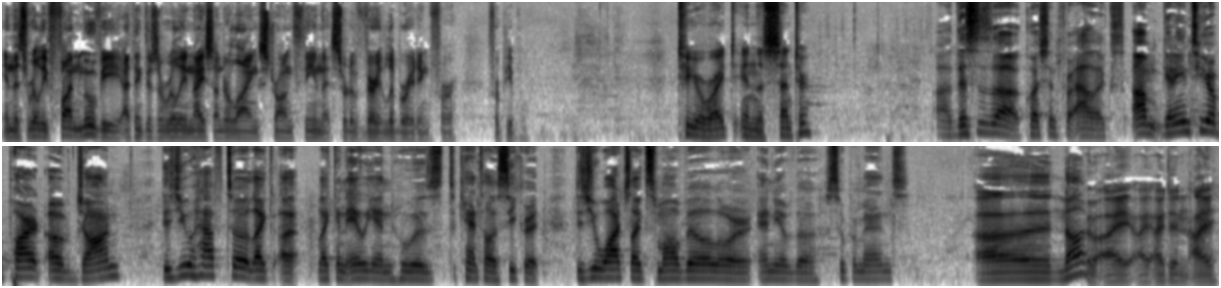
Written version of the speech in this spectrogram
in this really fun movie. I think there's a really nice underlying strong theme that's sort of very liberating for for people. To your right in the center. Uh, this is a question for Alex. Um, getting to your part of John, did you have to like uh, like an alien who is can't tell a secret? Did you watch like Smallville or any of the Supermans? Uh, no, I, I, I didn't. I,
